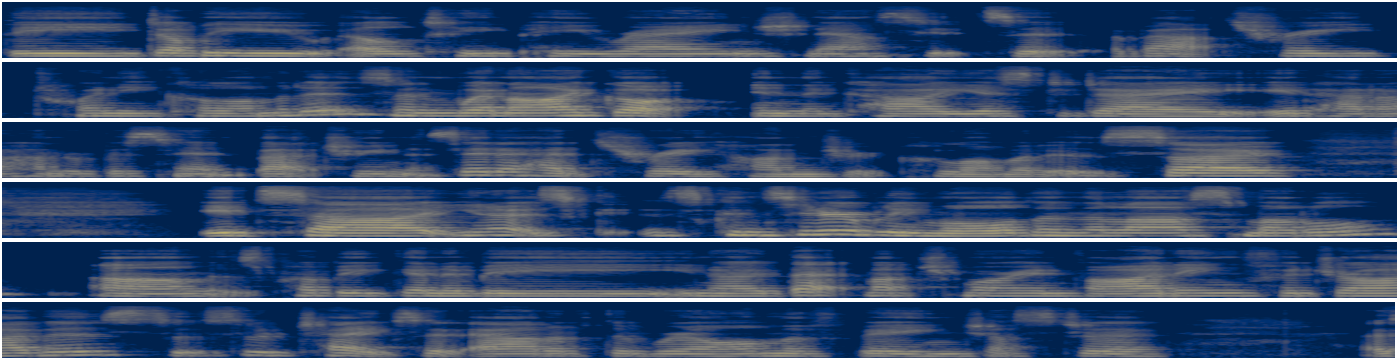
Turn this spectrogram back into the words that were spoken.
the WLTP range now sits at about 320 kilometres. And when I got in the car yesterday, it had 100% battery and it said it had 300 kilometres. So it's uh, you know it's, it's considerably more than the last model. Um, it's probably going to be you know that much more inviting for drivers. So it sort of takes it out of the realm of being just a, a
